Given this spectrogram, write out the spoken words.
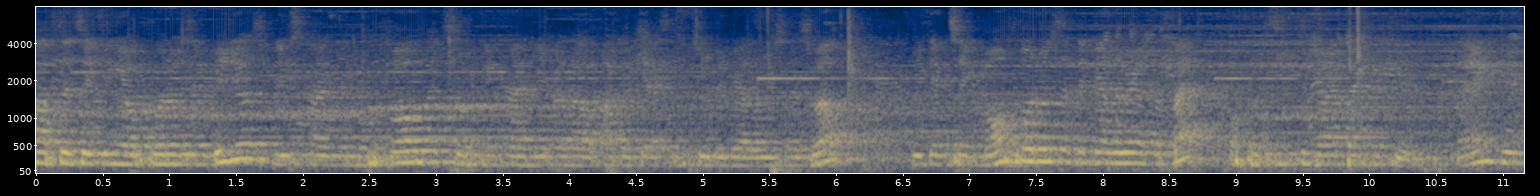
After taking your photos and videos, please kindly move forward so we can kindly allow other guests into the galleries as well. We can take more photos at the gallery at the back or proceed to join back the queue. Thank you.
